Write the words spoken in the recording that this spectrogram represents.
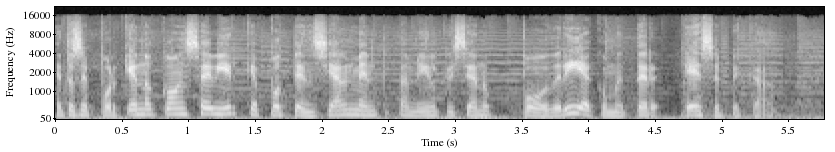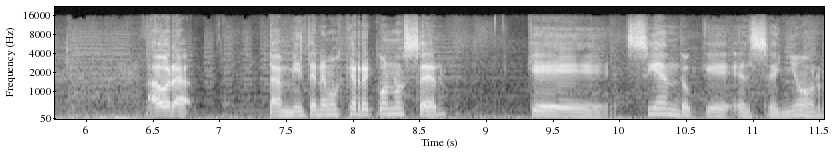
Entonces, ¿por qué no concebir que potencialmente también el cristiano podría cometer ese pecado? Ahora, también tenemos que reconocer que siendo que el Señor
